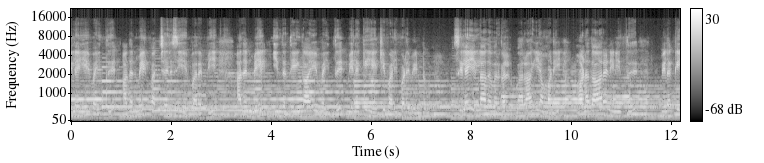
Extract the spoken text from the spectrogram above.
இலையை வைத்து அதன் மேல் பச்சரிசியை பரப்பி அதன் மேல் இந்த தேங்காயை வைத்து விளக்கு ஏற்றி வழிபட வேண்டும். சிலை இல்லாதவர்கள் வராகி அம்மனை மனதார நினைத்து விளக்கு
